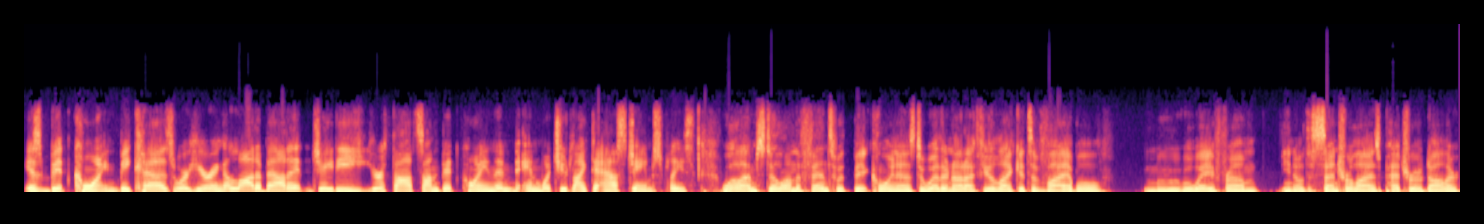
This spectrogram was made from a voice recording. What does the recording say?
is Bitcoin because we're hearing a lot about it. JD, your thoughts on Bitcoin and, and what you'd like to ask James, please. Well, I'm still on the fence with Bitcoin as to whether or not I feel like it's a viable move away from you know the centralized petrodollar.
